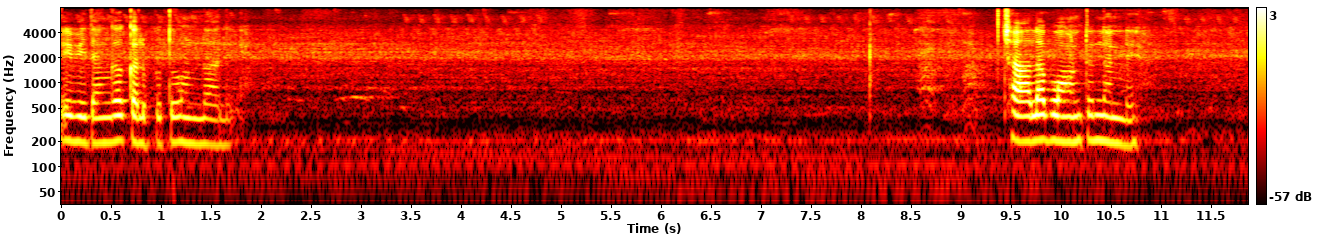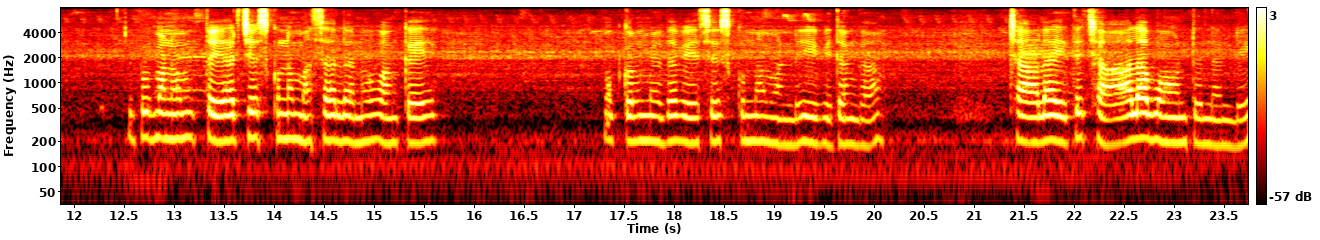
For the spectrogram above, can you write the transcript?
ఈ విధంగా కలుపుతూ ఉండాలి. చాలా బాగుంటుందండి. ఇప్పుడు మనం తయారు చేసుకున్న మసాలాను వంకాయ ముక్కల మీద వేసేసుకున్నామండి ఈ విధంగా. చాలా అయితే చాలా బాగుంటుందండి.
